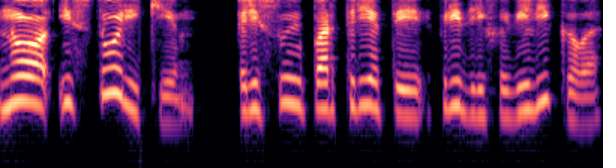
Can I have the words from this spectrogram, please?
но историки, рисуя портреты Фридриха Великого,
